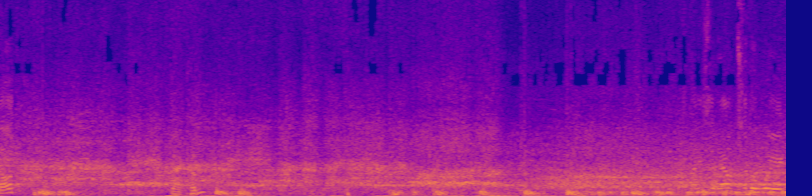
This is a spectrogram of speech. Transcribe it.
Not. Beckham. Plays it out to the wing.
